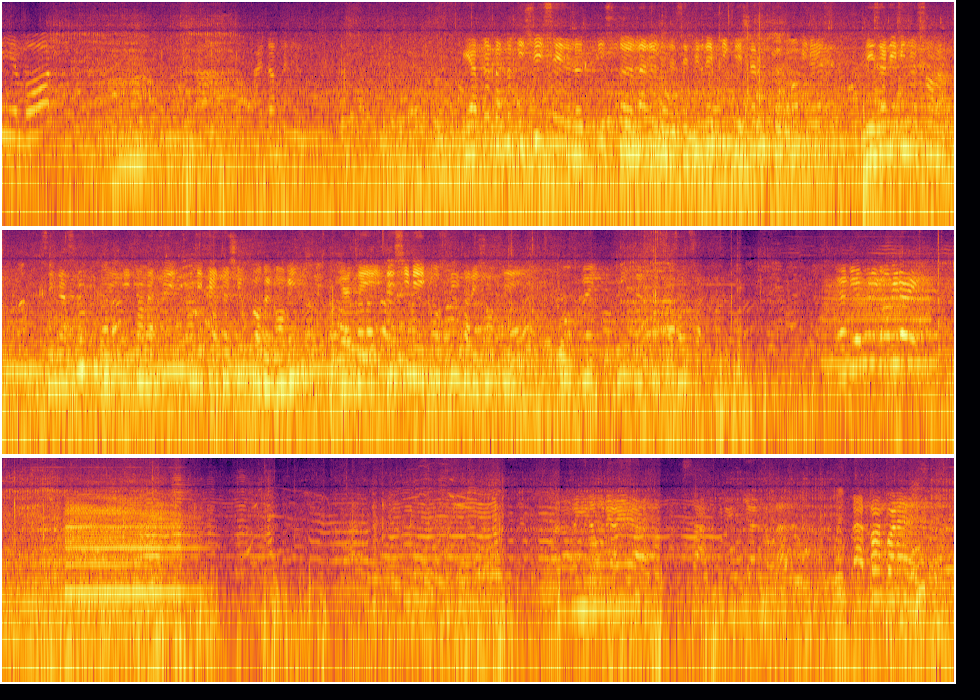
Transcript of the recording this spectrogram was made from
qui est mort. Ah. Et après, le bateau qui suit, c'est le Christ Marine. C'est une réplique des chaloupes de Grand Villers des années 1920. C'est un sloop qui est en effet, attaché au port de Grandville. Il a été dessiné et construit par les chantiers Confray en 1965. Et à bientôt les Oui. La Pampolaise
